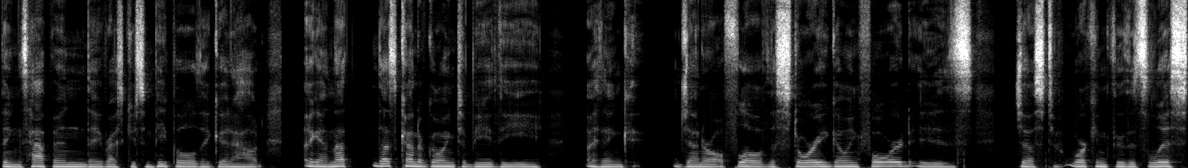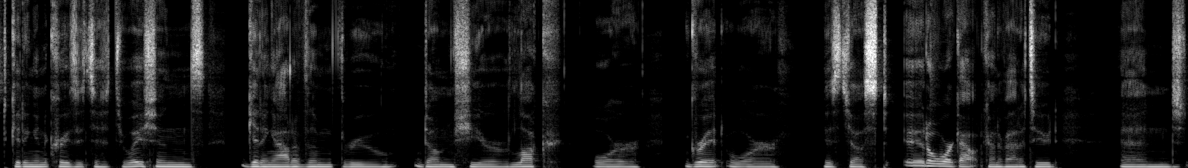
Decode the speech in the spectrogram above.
Things happen. They rescue some people. They get out. Again, that that's kind of going to be the, I think, general flow of the story going forward. Is just working through this list, getting into crazy situations, getting out of them through dumb sheer luck or grit or his just it'll work out kind of attitude. And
